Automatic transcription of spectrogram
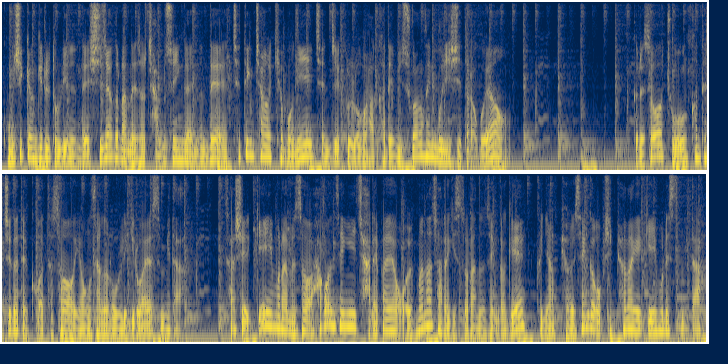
공식 경기를 돌리는데 시작을 안 해서 잠수인가 했는데 채팅창을 켜보니 젠지 글로벌 아카데미 수강생분이시더라고요. 그래서 좋은 컨텐츠가 될 것 같아서 영상을 올리기로 하였습니다. 사실 게임을 하면서 학원생이 잘해봐야 얼마나 잘하겠어라는 생각에 그냥 별 생각 없이 편하게 게임을 했습니다.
